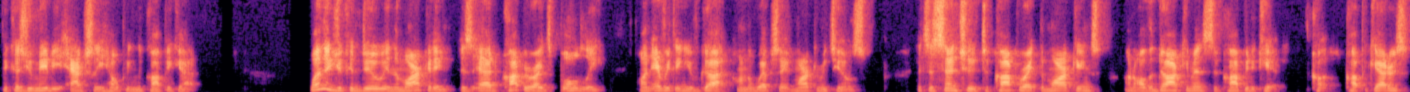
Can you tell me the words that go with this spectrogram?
because you may be actually helping the copycat. One thing you can do in the marketing is add copyrights boldly on everything you've got on the website marketing materials. It's essential to copyright the markings on all the documents, the copy to ca- copycatters.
